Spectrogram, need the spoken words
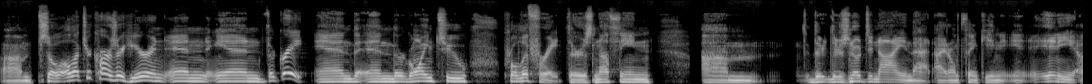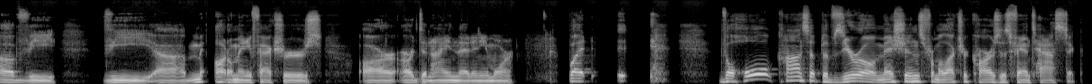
Um, so electric cars are here, and and and they're great, and and they're going to proliferate. There's nothing. Um, there, there's no denying that. I don't think in, in any of the the uh, auto manufacturers are are denying that anymore. But it, the whole concept of zero emissions from electric cars is fantastic.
